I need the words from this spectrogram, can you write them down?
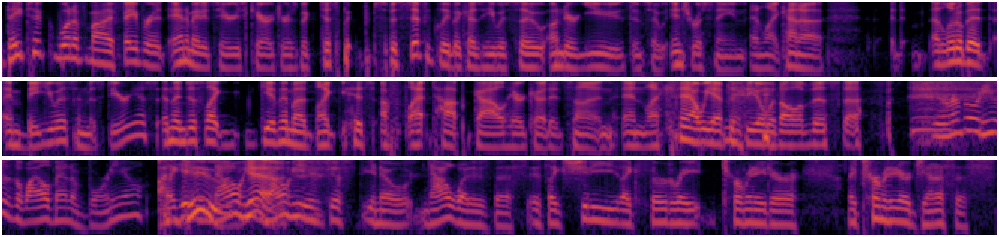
they took one of my favorite animated series characters, but just specifically because he was so underused and so interesting and like kind of a little bit ambiguous and mysterious, and then just like give him a like his a flat top guile haircutted son, and like now we have to deal with all of this stuff. You remember when he was the wild man of Borneo? I Like do, now he yeah. now he is just, you know, now what is this? It's like shitty like third rate Terminator like Terminator Genisys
